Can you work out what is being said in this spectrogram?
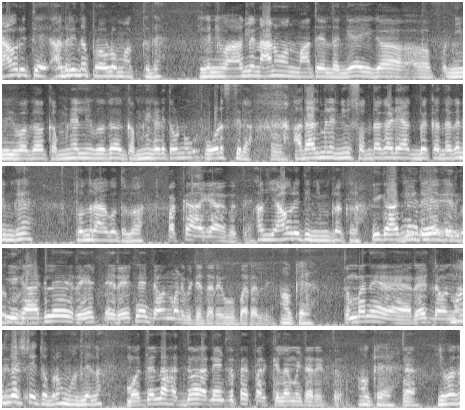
ಯಾವ ರೀತಿ ಅದರಿಂದ ಪ್ರಾಬ್ಲಮ್ ಆಗ್ತದೆ? ಈಗ ನೀವು ಆಗಲೇ ನಾನು ಒಂದು ಮಾತು ಹೇಳ್ದಂಗೆ ಈಗ ನೀವು ಇವಾಗ ಕಂಪ್ನಿಯಲ್ಲಿ ಇವಾಗ ಕಂಪ್ನಿ ಗಾಡಿ ತೊಗೊಂಡು ಓಡಿಸ್ತೀರಾ? ಅದಾದಮೇಲೆ ನೀವು ಸ್ವಂತ ಗಾಡಿ ಆಗಬೇಕಂದಾಗ ನಿಮಗೆ ತೊಂದರೆ ಆಗುತ್ತಲ್ವಾ? ಪಕ್ಕ ಹಾಗೆ ಆಗುತ್ತೆ. ಅದು ಯಾವ ರೀತಿ ನಿಮ್ಮ ಪ್ರಕಾರ? ಈಗಾಗಲೇ ಈಗಾಗಲೇ ರೇಟ್ ರೇಟ್ನೇ ಡೌನ್ ಮಾಡಿಬಿಟ್ಟಿದ್ದಾರೆ ಊಬರಲ್ಲಿ ಅಲ್ಲಿ. ಓಕೆ ತುಂಬಾನೇ ರೇಟ್ ಡೌನ್ ಮೊದಲೆಷ್ಟಿತ್ತು ಬ್ರೋ ಮೊದಲೆಲ್ಲ? ಮೊದಲೆಲ್ಲ ಹದಿನೇಳು ಹದಿನೆಂಟು ರೂಪಾಯಿ ಪರ್ ಕಿಲೋಮೀಟರ್ ಇತ್ತು. ಓಕೆ. ಇವಾಗ?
